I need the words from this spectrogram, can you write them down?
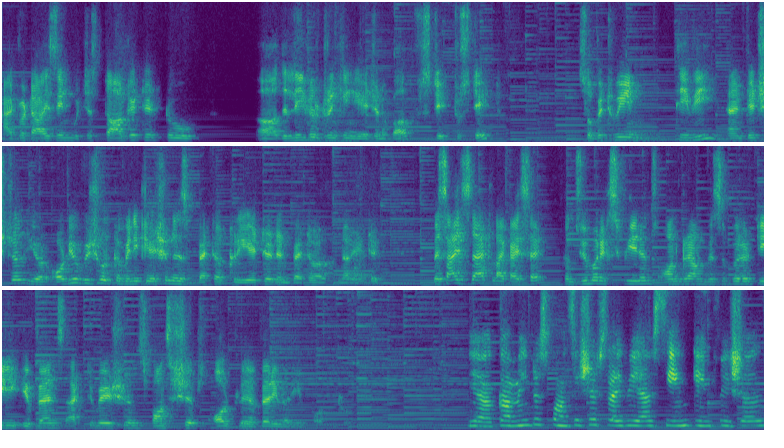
advertising which is targeted to uh, the legal drinking age and above, state to state. So between TV and digital, your audiovisual communication is better created and better narrated. Besides that, like I said, consumer experience, on ground visibility, events, activations, sponsorships all play a very, very important role. Yeah, coming to sponsorships, like we have seen Kingfisher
